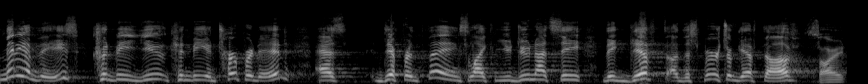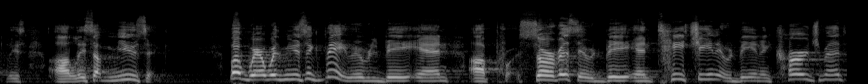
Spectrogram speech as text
many of these could be, you, can be interpreted as different things, like you do not see the gift, of the spiritual gift of, sorry, Lisa, uh, Lisa music. But where would music be? It would be in uh, service, it would be in teaching, it would be in encouragement.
